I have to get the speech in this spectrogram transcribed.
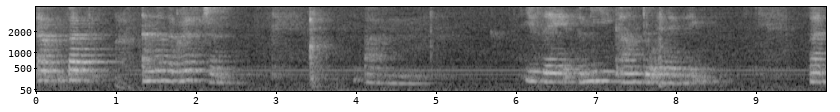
Um, but another question. Um, you say the me can't do anything, but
